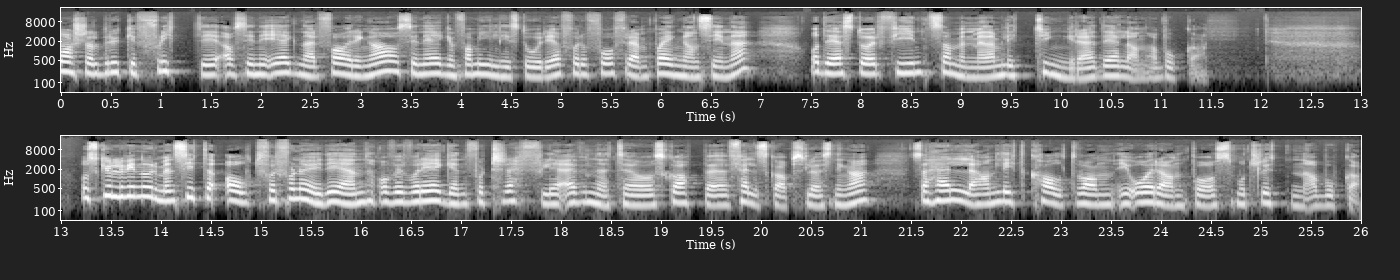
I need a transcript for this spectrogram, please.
Marshall bruker flittig av sine egne erfaringer og sin egen familiehistorie for å få frem poengene sine, og det står fint sammen med de litt tyngre delene av boka. Og skulle vi nordmenn sitte altfor fornøyde igjen over vår egen fortreffelige evne til å skape fellesskapsløsninger, så heller han litt kaldt vann i årene på oss mot slutten av boka.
